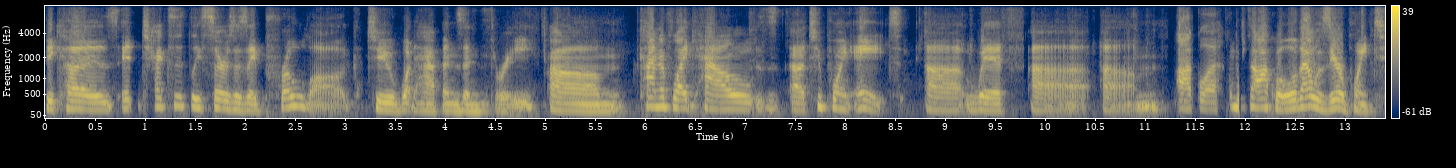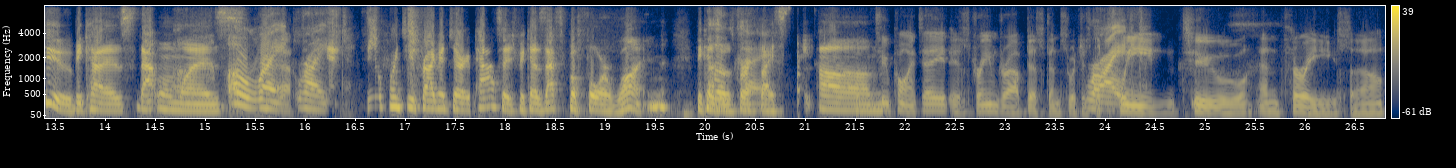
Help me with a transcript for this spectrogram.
because it technically serves as a prologue to what happens in three. Um, kind of like how uh, two point eight uh, with uh, um, Aqua. with Aqua. Well, that was zero point two because that one was Oh, right, Yeah. right. zero point two fragmentary passage because that's before one because it was birthed by. Sight. Um, 2.8 is Dream Drop distance, which is Right. between two and three. So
